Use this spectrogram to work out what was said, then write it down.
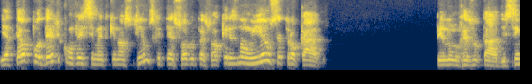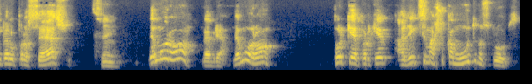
e até o poder de convencimento que nós tínhamos que ter sobre o pessoal, que eles não iam ser trocados pelo resultado, e sim pelo processo, sim. demorou, Gabriel, demorou. Por quê? Porque a gente se machuca muito nos clubes.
